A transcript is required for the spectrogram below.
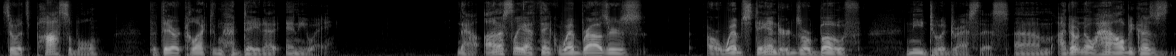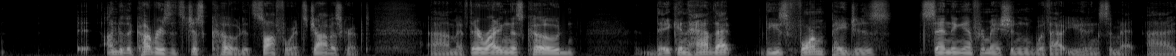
So it's possible that they are collecting that data anyway. Now, honestly, I think web browsers or web standards or both need to address this. Um, I don't know how because uh, under the covers, it's just code, it's software, it's JavaScript. Um, if they're writing this code, they can have that these form pages sending information without you hitting submit. Uh,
